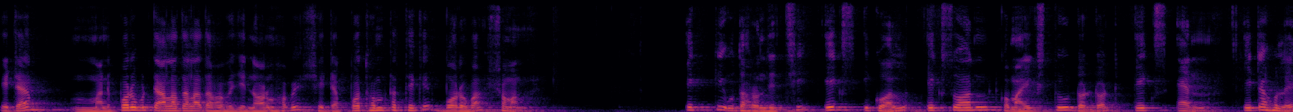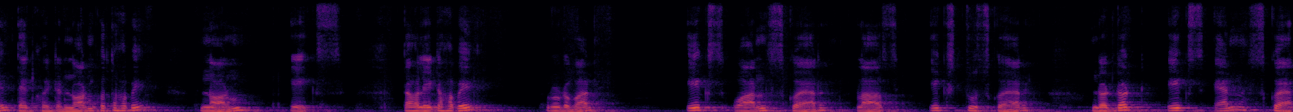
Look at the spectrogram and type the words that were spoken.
এটা মানে পরবর্তী আলাদা আলাদাভাবে যে নর্ম হবে, সেটা প্রথমটা থেকে বড় বা সমান। একটি উদাহরণ দিচ্ছি X equal X one comma X two dot dot X N এটা হলে দেখো এটা নর্ম কত হবে? নর্ম এক্স তাহলে এটা হবে root over X one square plus X two square dot dot X N square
